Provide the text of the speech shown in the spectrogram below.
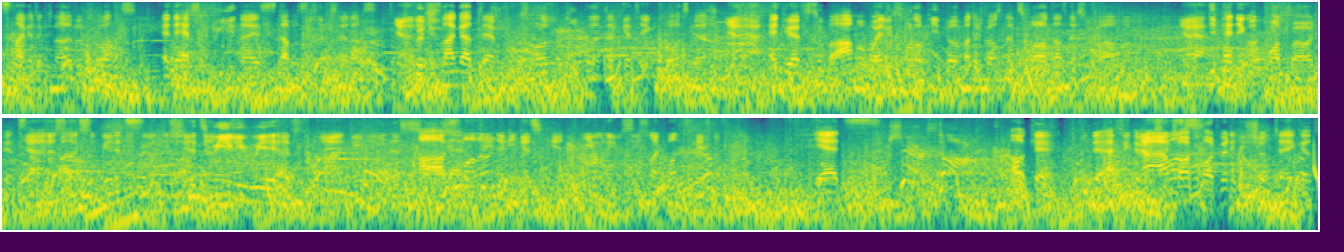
I played against Sluggard at Knallbus once, and they have some really nice double team setups. Yeah, they With do. Sluggard um, swallowing people and then getting forward smash. Yeah, And you have super armor while you swallow people, but the person that swallowed doesn't have super armor. yeah, yeah. Depending on what priority and Yeah, that's but like some weird it's, community shit. it's really weird. If uh, DD has Ah, swallowed and he gets hit, he only receives like one fifth of the Yeah, it's... Okay, He- I think they Yeah, I actually talk was- about whether he should take it.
